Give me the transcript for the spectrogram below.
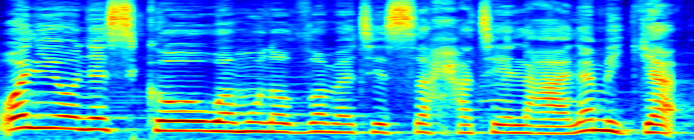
واليونسكو ومنظمة الصحة العالمية.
